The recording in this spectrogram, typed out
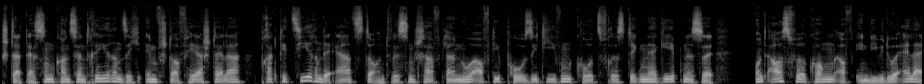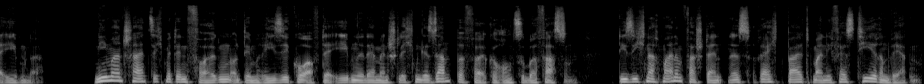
Stattdessen konzentrieren sich Impfstoffhersteller, praktizierende Ärzte und Wissenschaftler nur auf die positiven kurzfristigen Ergebnisse und Auswirkungen auf individueller Ebene. Niemand scheint sich mit den Folgen und dem Risiko auf der Ebene der menschlichen Gesamtbevölkerung zu befassen, die sich nach meinem Verständnis recht bald manifestieren werden.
